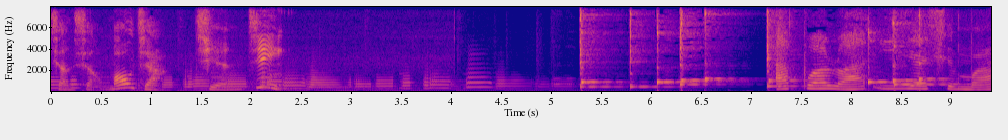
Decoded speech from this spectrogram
向小猫家前进。阿波罗音乐什么？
